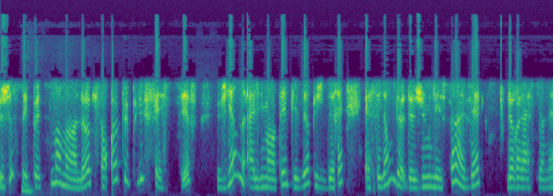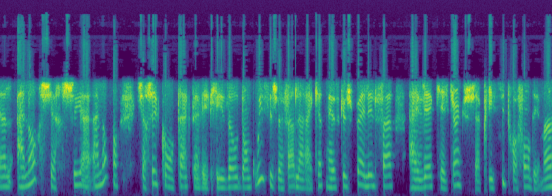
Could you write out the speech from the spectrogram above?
Juste ces petits moments-là qui sont un peu plus festifs viennent alimenter le plaisir. Puis je dirais, essayons de, de jumeler ça avec le relationnel. Allons chercher, allons chercher le contact avec les autres. Donc oui, si je vais faire de la raquette, mais est-ce que je peux aller le faire avec quelqu'un que j'apprécie profondément,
